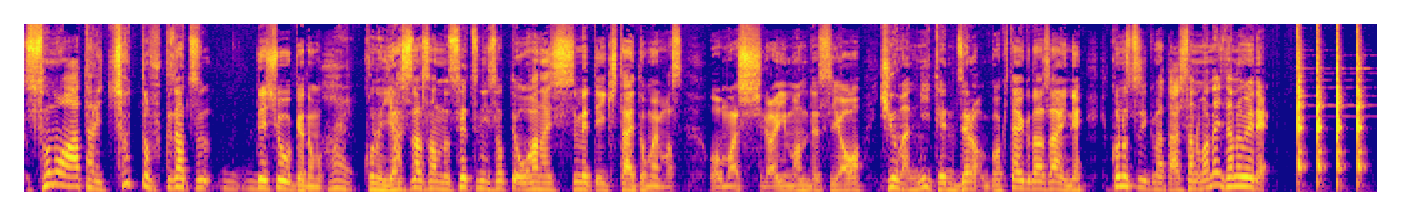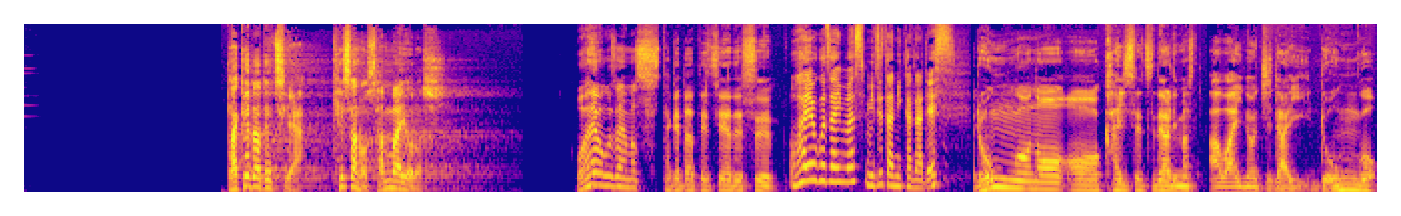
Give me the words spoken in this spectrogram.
そのあたりちょっと複雑でしょうけども、はい。この安田さんの説に沿ってお話し進めていきたいと思います。面白いもんですよ。ヒューマン2.0ご期待くださいね。この続きまた明日のまな板の上で。武田鉄矢今朝の三枚おろし。おはようございます。武田哲也です。おはようございます。水谷香奈です。論語のお解説であります。淡いの時代論語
